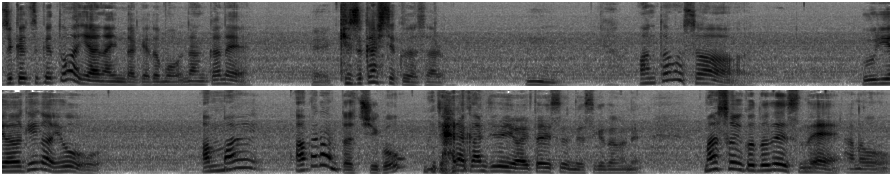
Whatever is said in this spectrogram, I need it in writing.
ずけずけとは言わないんだけどもなんかね、えー、気づかしてくださる。うん。あんたはさ売り上げがようあんまり上がらんとは違う？みたいな感じで言われたりするんですけどもね。まあそういうことでですねあの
